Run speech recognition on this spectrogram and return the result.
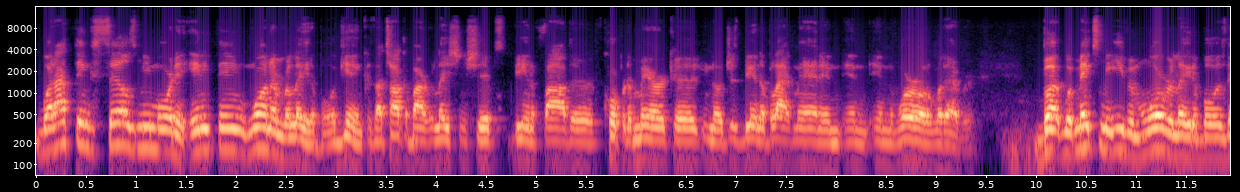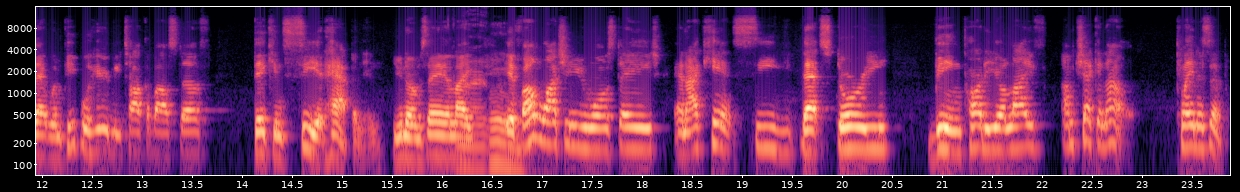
what I think sells me more than anything, one, I'm relatable again, because I talk about relationships, being a father, corporate America, you know, just being a black man in in, in the world or whatever. But what makes me even more relatable is that when people hear me talk about stuff, they can see it happening. You know what I'm saying? Like Right. Mm. if I'm watching you on stage and I can't see that story being part of your life, I'm checking out. Plain and simple.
